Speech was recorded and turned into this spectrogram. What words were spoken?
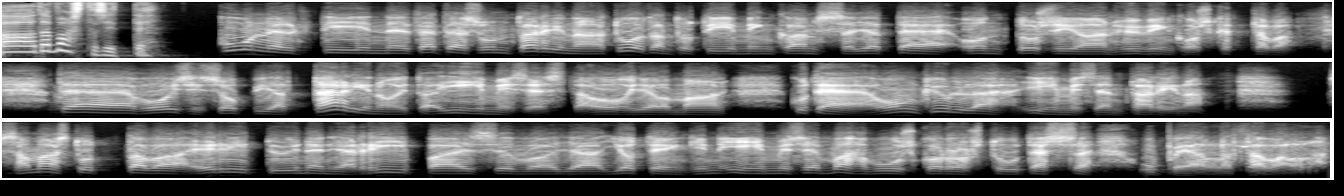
Aa, te vastasitte. Kuunneltiin tätä sun tarinaa tuotantotiimin kanssa ja tää on tosiaan hyvin koskettava. Tää voisi sopia tarinoita ihmisestä ohjelmaan, kun tää on kyllä ihmisen tarina. Samastuttava, erityinen ja riipaiseva ja jotenkin ihmisen vahvuus korostuu tässä upealla tavalla.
